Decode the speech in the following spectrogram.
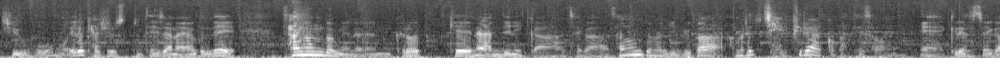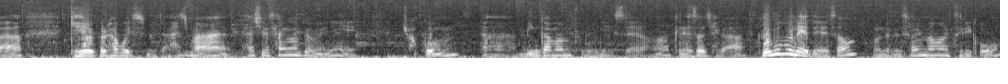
지우고 뭐 이렇게 하실 수도 되잖아요. 근데 상용 도면은 그렇게는 안 되니까 제가 상용 도면 리뷰가 아무래도 제일 필요할 것 같아서 예, 그래서 제가 개혁을 하고 있습니다. 하지만 사실 상용 도면이 조금 아, 민감한 부분이 있어요. 그래서 제가 그 부분에 대해서 오늘은 설명을 드리고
